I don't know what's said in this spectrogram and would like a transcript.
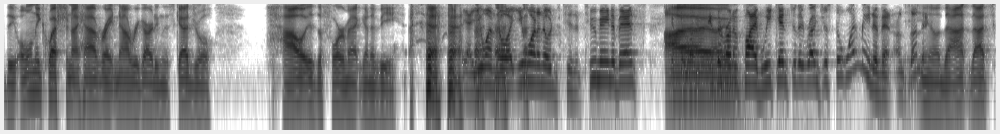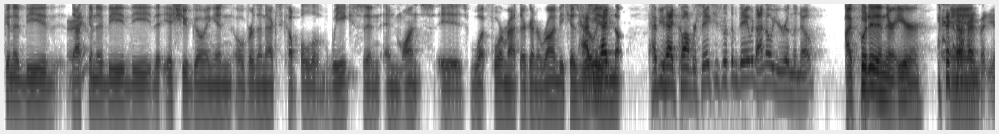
the only question I have right now regarding the schedule. How is the format going to be? Yeah, you want to know what you want to know? Is it two main events? If they're, running, if they're running five weekends, do they run just the one main event on Sunday? You know that that's going to be that's going to be the the issue going in over the next couple of weeks and and months is what format they're going to run because Have you really had- no- Have you had conversations with them, David? I know you're in the know. I put it in their ear. And you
